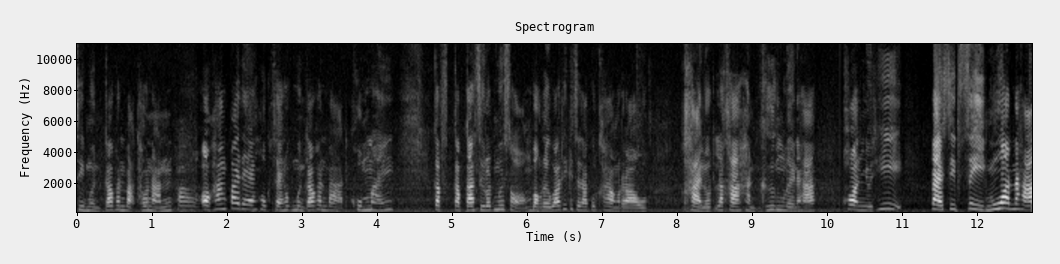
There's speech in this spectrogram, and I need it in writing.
349,000 บาทเท่านั้น ค่ะ ออกห้างป้ายแดง 669,000 บาท คุ้มไหม กับกับการซื้อรถมือ2บอกเลยว่าที่กิจการกุศลของเรา ขายรถราคาหันครึ่งเลยนะคะ ผ่อนอยู่ที่ 84 งวดนะคะ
